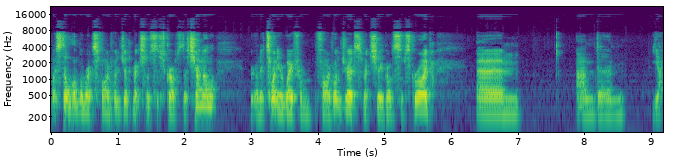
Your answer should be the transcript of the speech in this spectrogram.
we're still on the Reds 500, make sure to subscribe to the channel. We're only 20 away from 500, so make sure you go and subscribe. Um, and um, yeah,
